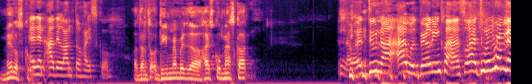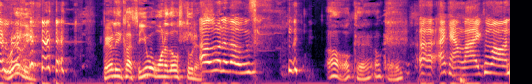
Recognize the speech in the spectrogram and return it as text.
Middle school. and then Adelanto High School. Adelanto- do you remember the high school mascot? No, I do not. I was barely in class, so I don't remember. Really? Barely in class. So you were one of those students. I was one of those. Oh, okay, okay. uh, I can't lie. Come on.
